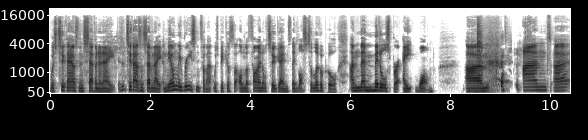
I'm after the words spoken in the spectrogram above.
was 2007 and eight, 2007 eight, and the only reason for that was because on the final two games they lost to Liverpool and then Middlesbrough eight one. Um, and uh,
